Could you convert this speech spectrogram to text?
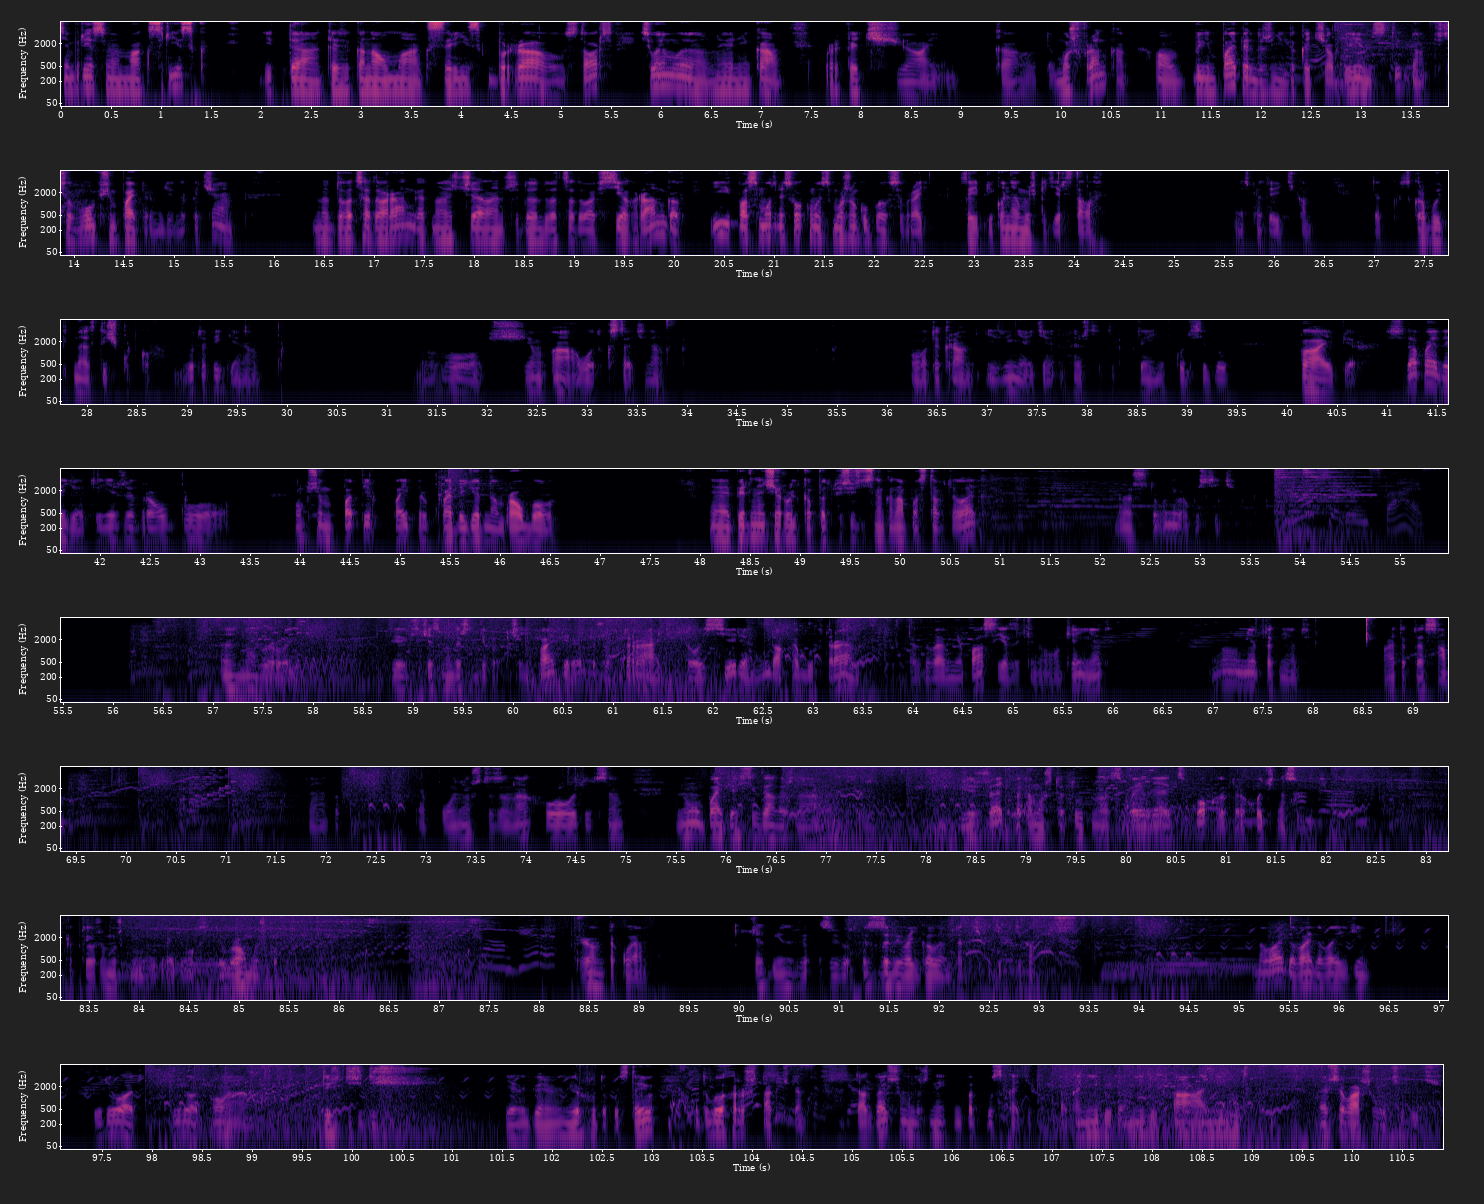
Всем привет, с вами Макс Риск. Итак, это канал Макс Риск Браво Старс. Сегодня мы наверняка прокачаем кого-то. Может Фрэнка? О, блин, Пайпер даже не докачал. Блин, стыдно. Все, в общем, Пайпер мы докачаем. На 20 ранга от нас челлендж до 20 всех рангов. И посмотрим, сколько мы сможем кубков собрать. Кстати, прикольная мышка теперь стала. Смотрите-ка. Так, скоро будет 15 тысяч кубков. Вот офигенно. В общем... А, вот, кстати, да. Вот экран. Извиняйте, что-то как-то я не в курсе был. Пайпер. Сюда подойдет или же Браубол? В общем, Пайпер, Пайпер подойдет нам Браубол. Э, перед началом ролика подпишитесь на канал, поставьте лайк, э, чтобы не пропустить новые ролики. Так, сейчас мы должны где прокачать Пайпера, это уже вторая типа, серия. Ну да, хай будет вторая. Так, давай мне пас, я закинул. Окей, нет. Ну, нет, так нет. А тогда сам. Так, вот. Я понял, что за находится. Ну, Пайпер всегда должна бежать, потому что тут у нас появляется бок, который хочет нас убить. Как ты уже мышку не играть. Кстати, убрал мышку. Прям такое. Сейчас будем забивать голым. Так, тихо, тихо, тихо. Давай, давай, давай, иди. Вперед, вперед. Тысяч, тысяч, тысяч. Я наверху такой стою. Это была хорошая тактика. Так, дальше мы должны не подпускать их. Так, они идут, они идут. А, они идут. Дальше ваша очередь.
